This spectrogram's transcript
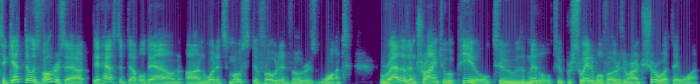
to get those voters out, it has to double down on what its most devoted voters want, rather than trying to appeal to the middle, to persuadable voters who aren't sure what they want.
